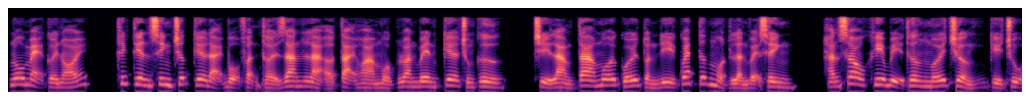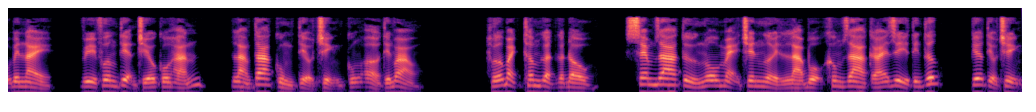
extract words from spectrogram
Nô mẹ cười nói, thích tiên sinh trước kia đại bộ phận thời gian là ở tại hòa mục loan bên kia trung cư, chỉ làm ta mỗi cuối tuần đi quét tước một lần vệ sinh, hắn sau khi bị thương mới trưởng kỳ trụ bên này, vì phương tiện chiếu cố hắn, làm ta cùng tiểu trịnh cũng ở tiến vào. Hứa bạch thâm gật gật đầu, xem ra từ ngô mẹ trên người là bộ không ra cái gì tin tức, kia tiểu trịnh,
